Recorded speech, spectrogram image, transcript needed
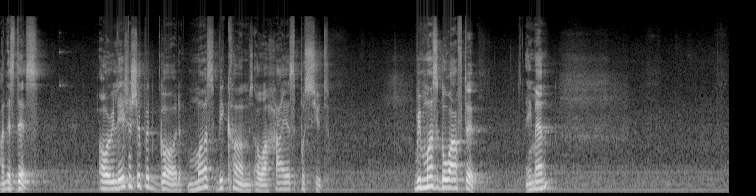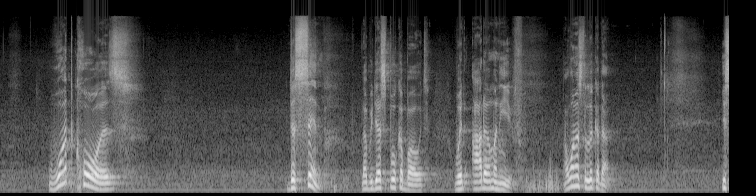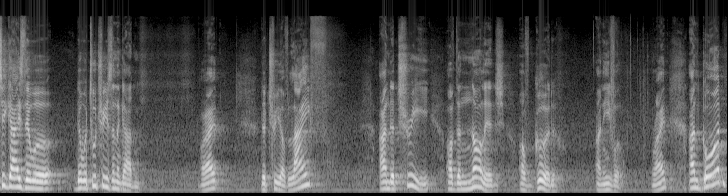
and it's this our relationship with God must become our highest pursuit. We must go after it. Amen. What caused the sin that we just spoke about with Adam and Eve? I want us to look at that. You see, guys, there were, there were two trees in the garden, all right? The tree of life and the tree of the knowledge of good and evil, right? And God,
